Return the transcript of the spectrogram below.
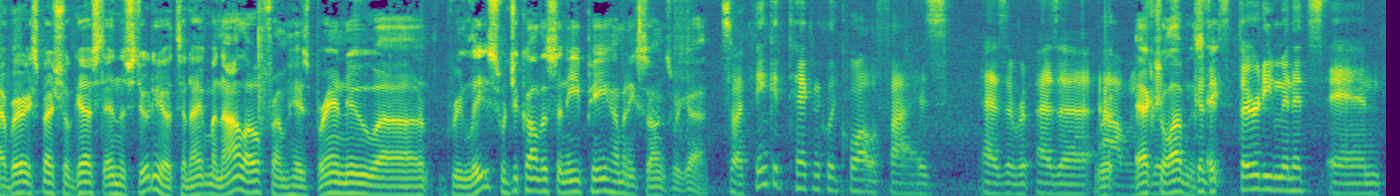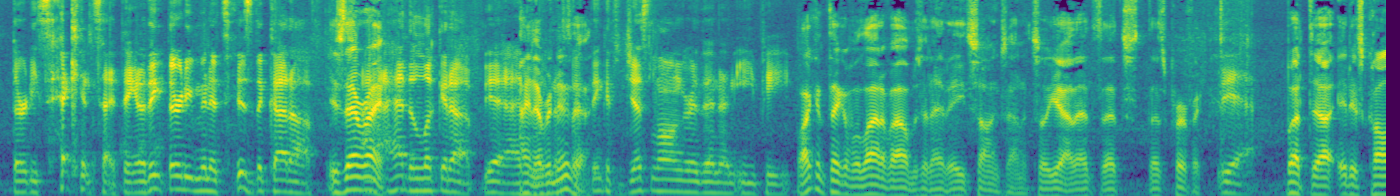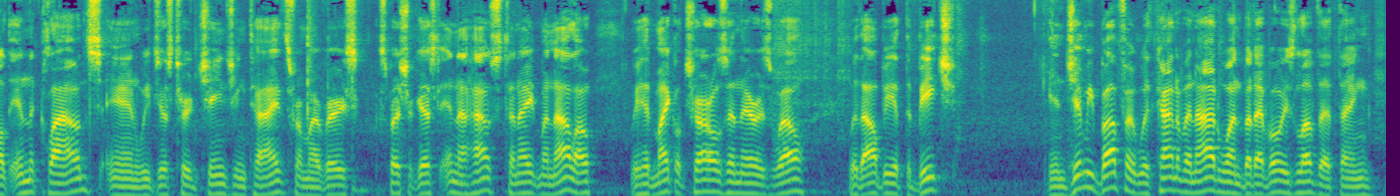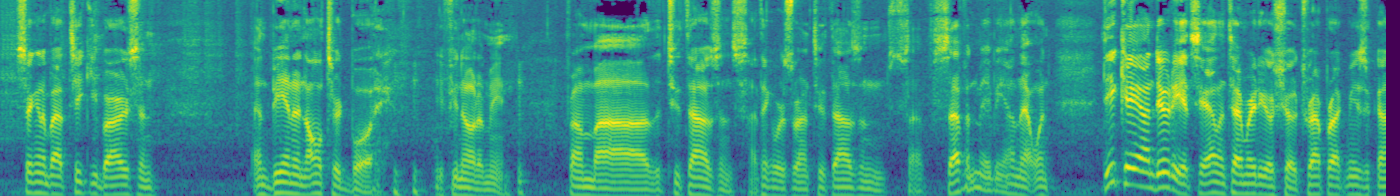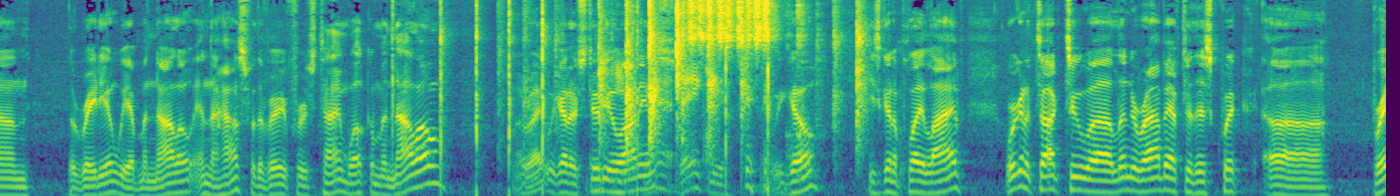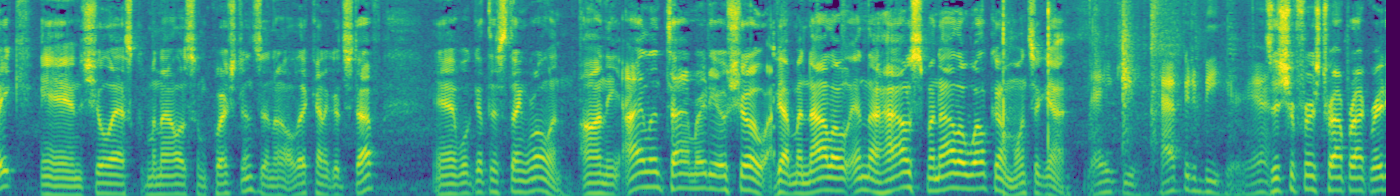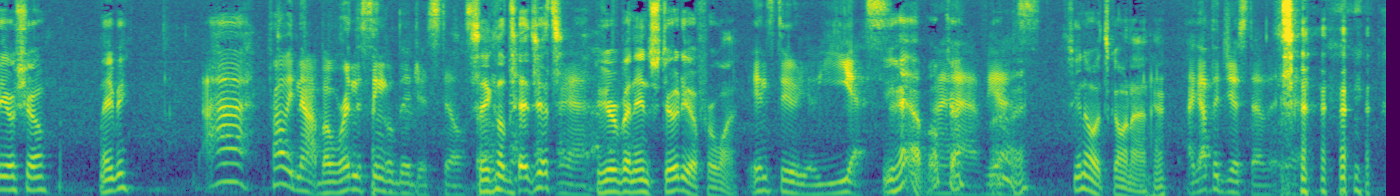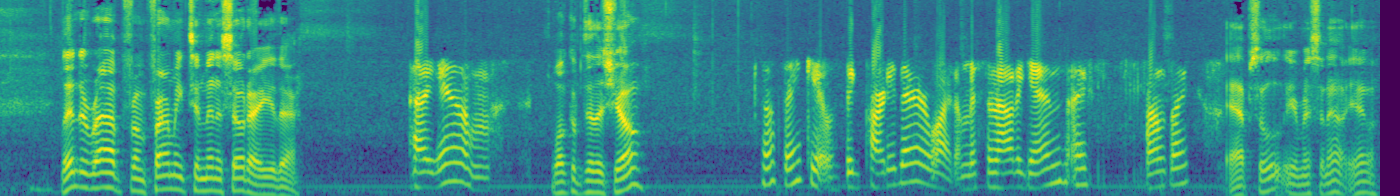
Our very special guest in the studio tonight, Monallo, from his brand new uh, release. Would you call this an EP? How many songs we got? So I think it technically qualifies as a as a Re- album. actual album. because it's 30 minutes and 30 seconds. I think. I think 30 minutes is the cutoff. Is that right? I had to look it up. Yeah, had I never knew up. So that. I think it's just longer than an EP. Well, I can think of a lot of albums that had eight songs on it. So yeah, that's that's that's perfect. Yeah. But uh, it is called In the Clouds, and we just heard Changing Tides from our very special guest in the house tonight, Monallo. We had Michael Charles in there as well with I'll Be at the Beach. And Jimmy Buffett with kind of an odd one, but I've always loved that thing, singing about tiki bars and and being an altered boy, if you know what I mean. From uh, the 2000s. I think it was around 2007, maybe, on that one. DK on duty. It's the Island Time Radio Show. Trop rock music on the radio. We have Monallo in the house for the very first time. Welcome, Monallo. All right, we got our studio audience. Yeah, thank you. There we go. He's going to play live. We're going to talk to uh, Linda Robb after this quick uh, break, and she'll ask Monallo some questions and all that kind of good stuff. And we'll get this thing rolling on the Island Time Radio Show. I got Monallo in the house. Monallo, welcome once again. Thank you. Happy to be here. Yeah. Is this your first Trop Rock radio show? Maybe? Ah, probably not, but we're in the single digits still. so- Single digits? Yeah. Have you ever been in studio for one? In studio, yes. You have? Okay. I have, yes. All right. So you know what's going on here. I got the gist of it. Yeah. Linda Robb from Farmington, Minnesota. Are you there? I am. Welcome to the show. Oh, thank you. Big party there or what? I'm missing out again, I sounds like. Absolutely, you're missing out. Yeah,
